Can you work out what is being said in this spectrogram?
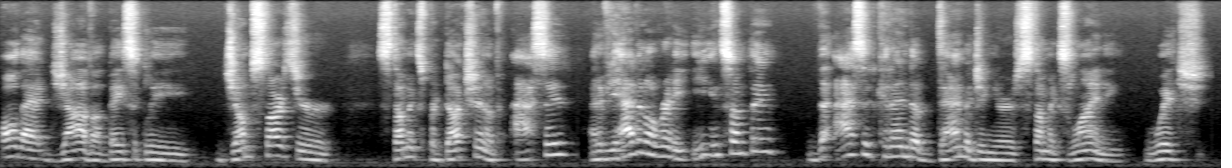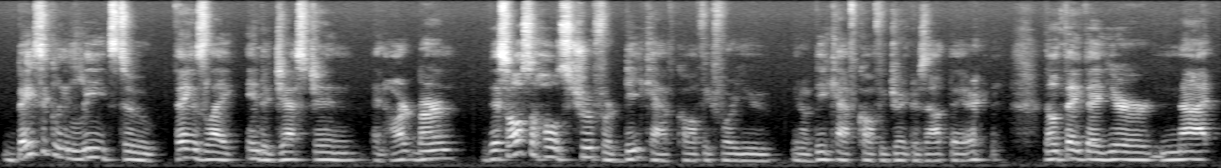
all that Java basically jumpstarts your stomach's production of acid. And if you haven't already eaten something, the acid could end up damaging your stomach's lining, which basically leads to things like indigestion and heartburn. This also holds true for decaf coffee for you, you know, decaf coffee drinkers out there. Don't think that you're not,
